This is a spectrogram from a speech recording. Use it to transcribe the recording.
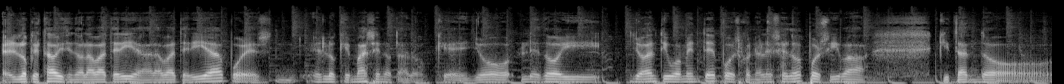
lo que estaba diciendo, la batería, la batería pues es lo que más he notado, que yo le doy, yo antiguamente pues con el S2 pues iba quitando,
